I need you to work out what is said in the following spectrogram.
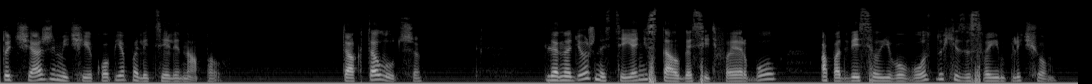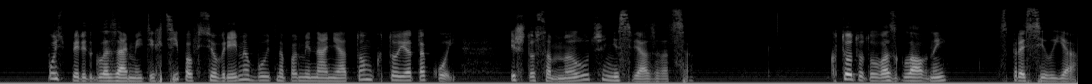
Тотчас же мечи и копья полетели на пол. «Так-то лучше». Для надежности я не стал гасить фаербол, а подвесил его в воздухе за своим плечом. Пусть перед глазами этих типов все время будет напоминание о том, кто я такой – и что со мной лучше не связываться. «Кто тут у вас главный?» – спросил я.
